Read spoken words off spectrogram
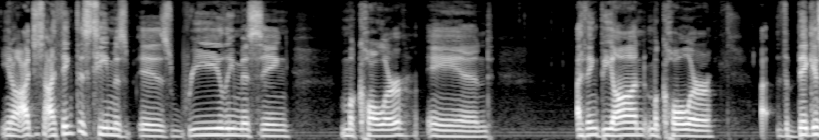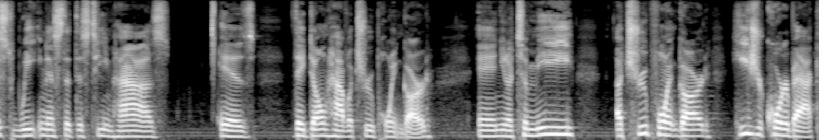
you know, I just I think this team is is really missing McCullar, and I think beyond McCullar, uh, the biggest weakness that this team has is they don't have a true point guard. And you know, to me, a true point guard he's your quarterback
